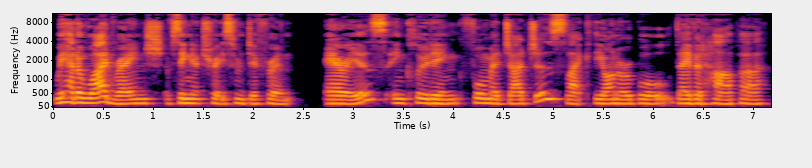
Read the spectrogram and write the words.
We had a wide range of signatories from different areas, including former judges like the Honourable David Harper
